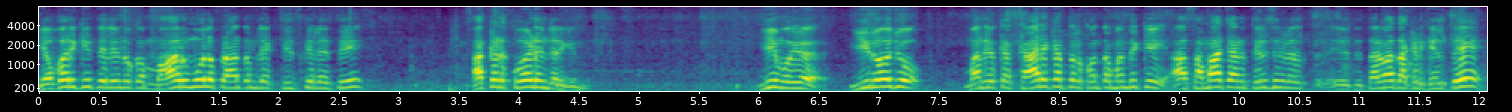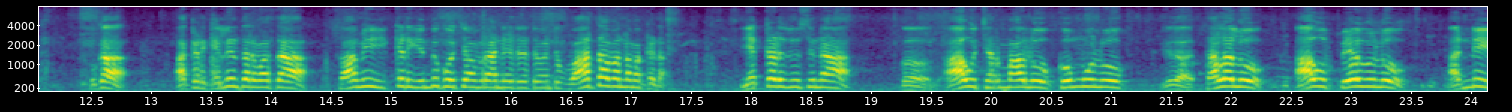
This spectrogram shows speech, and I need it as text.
ఎవరికి తెలియని ఒక మారుమూల ప్రాంతంలోకి తీసుకెళ్ళేసి అక్కడ కోయడం జరిగింది. ఈ ఈరోజు మన యొక్క కార్యకర్తలు కొంతమందికి ఆ సమాచారం తెలిసిన తర్వాత అక్కడికి వెళ్తే ఒక అక్కడికి వెళ్ళిన తర్వాత స్వామి ఇక్కడ ఎందుకు వచ్చామురా అనేటటువంటి వాతావరణం అక్కడ. ఎక్కడ చూసినా ఆవు చర్మాలు కొమ్ములు ఇక తలలు ఆవు పేగులు అన్ని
